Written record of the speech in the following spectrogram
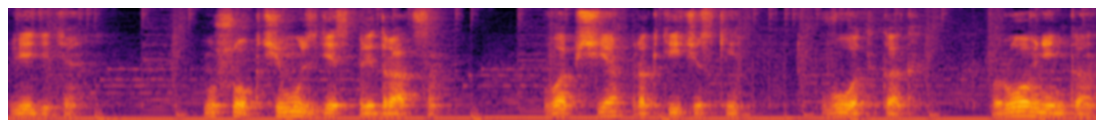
Видите? Ну шо, к чему здесь придраться? Вообще практически вот как ровненько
